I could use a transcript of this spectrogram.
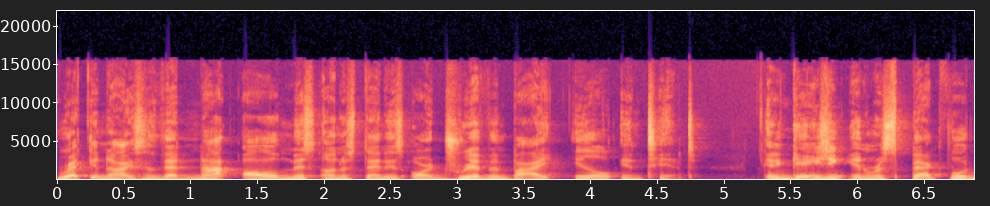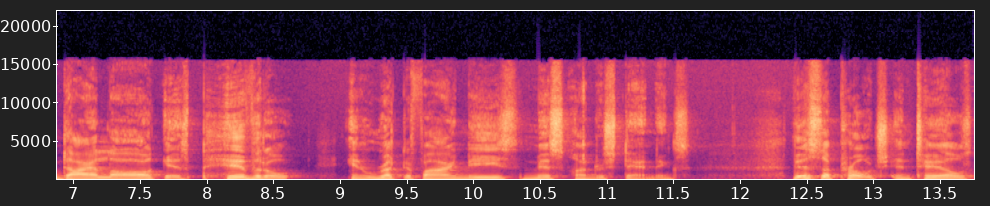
recognizing that not all misunderstandings are driven by ill intent. Engaging in respectful dialogue is pivotal in rectifying these misunderstandings. This approach entails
